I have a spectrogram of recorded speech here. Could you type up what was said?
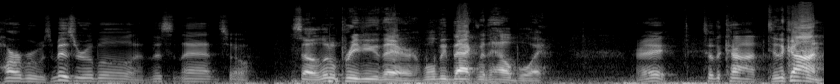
Harbour was miserable and this and that. And so, So, a little preview there. We'll be back with Hellboy. hey, to the con. To the con.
